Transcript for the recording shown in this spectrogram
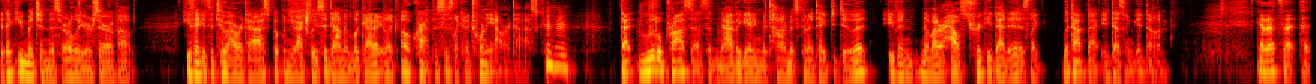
i think you mentioned this earlier sarah about you think it's a two hour task but when you actually sit down and look at it you're like oh crap this is like a 20 hour task. Mm-hmm. that little process of navigating the time it's going to take to do it even no matter how tricky that is like without that it doesn't get done. Yeah that's that that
